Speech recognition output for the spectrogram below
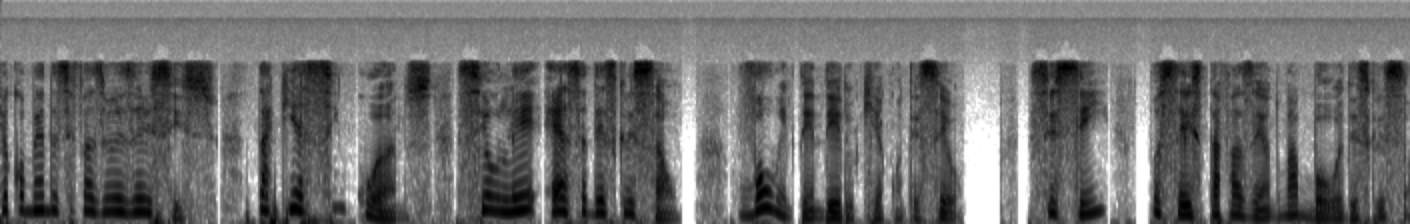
recomenda-se fazer o exercício. Daqui a cinco anos, se eu ler essa descrição, vou entender o que aconteceu? Se sim, você está fazendo uma boa descrição.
